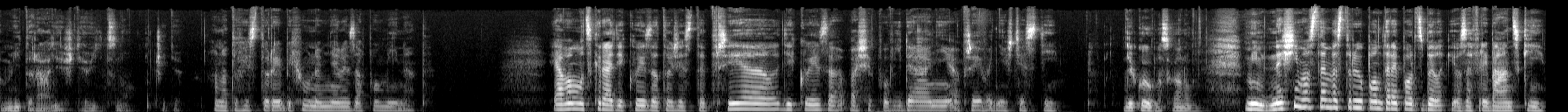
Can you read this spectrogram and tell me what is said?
mít rádi ještě víc, no, určitě. A na tu historii bychom neměli zapomínat. Já vám moc krát děkuji za to, že jste přijel, děkuji za vaše povídání a přeji hodně štěstí. Děkuji, nashledanou. Mým dnešním hostem ve studiu Ponte Reports byl Josef Rybánský.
